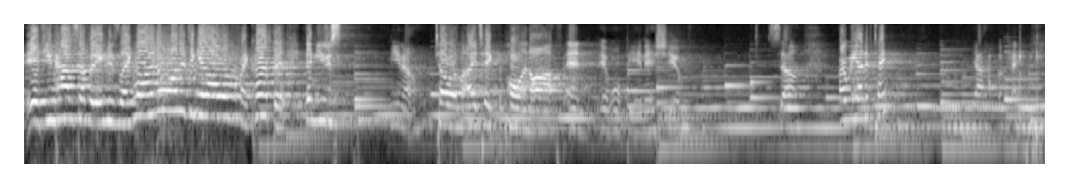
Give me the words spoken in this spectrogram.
if you have somebody who's like, well, I don't want it to get all over my carpet, then you just, you know, tell them I take the pollen off, and it won't be an issue. So, are we out of time? Yeah, okay.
